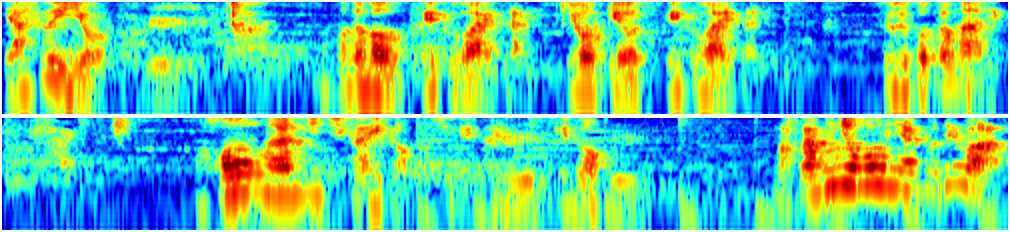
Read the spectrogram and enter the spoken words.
やすいよううん。はい。に言葉を付け加えたり、情景を付け加えたりすることがあります。はい。本案に近いかもしれないんですけど、うん。まあ、産業翻訳では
